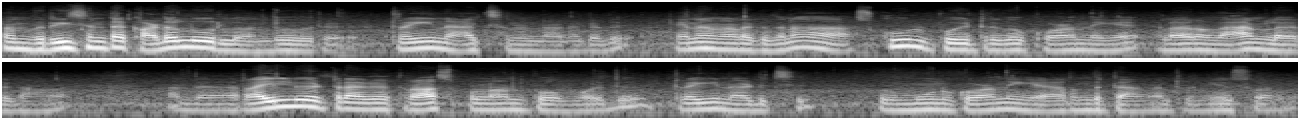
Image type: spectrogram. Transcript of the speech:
நம்ம ரீசெண்டாக கடலூரில் வந்து ஒரு ட்ரெயின் ஆக்சிடென்ட் நடக்குது. என்ன நடக்குதுன்னா ஸ்கூல் போயிட்டுருக்க குழந்தைங்க எல்லாரும் வேனில் இருக்காங்க. அந்த ரயில்வே ட்ராக்கை கிராஸ் பண்ணலான்னு போகும்பொழுது ட்ரெயின் அடித்து ஒரு மூணு குழந்தைங்க இறந்துட்டாங்கன்ற நியூஸ் வருது.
